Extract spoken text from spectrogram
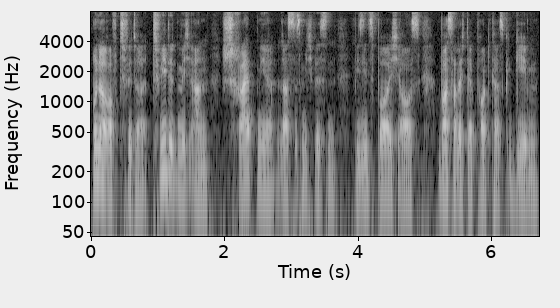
und auch auf Twitter. Tweetet mich an, schreibt mir, lasst es mich wissen. Wie sieht es bei euch aus? Was hat euch der Podcast gegeben?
